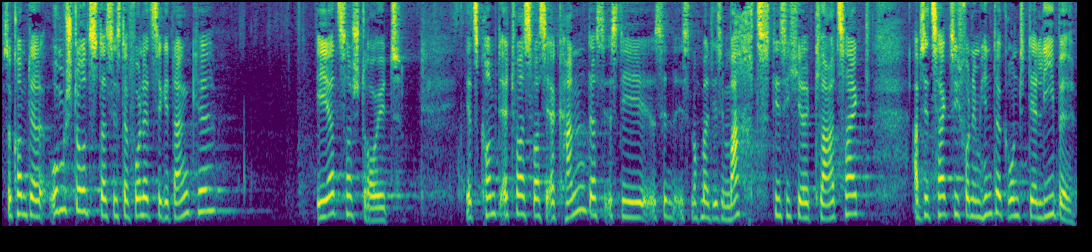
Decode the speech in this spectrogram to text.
So kommt der Umsturz, das ist der vorletzte Gedanke. Er zerstreut. Jetzt kommt etwas, was er kann, das ist, die, ist nochmal diese Macht, die sich hier klar zeigt, aber sie zeigt sich von dem Hintergrund der Liebe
